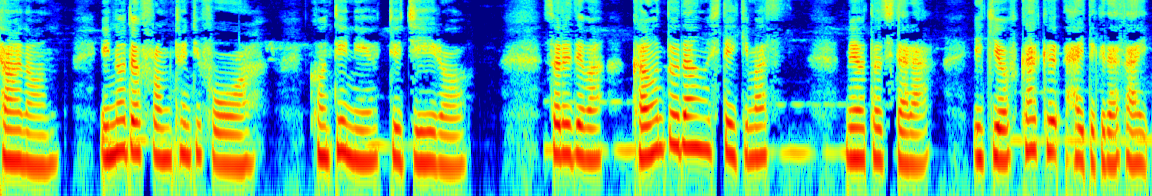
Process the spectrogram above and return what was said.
turn on in order from 24 continue to zero それではカウントダウンしていきます。目を閉じたら息を深く吐いてください。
